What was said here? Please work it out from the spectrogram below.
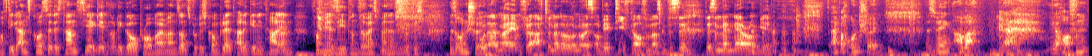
auf die ganz kurze Distanz hier geht nur die GoPro, weil man sonst wirklich komplett alle Genitalien von mir sieht und so. Weißt du, das ist wirklich, das ist unschön. Oder halt mal eben für 800 Euro ein neues Objektiv kaufen, was ein bisschen, bisschen mehr narrow geht. ist einfach unschön. Deswegen, aber äh, wir hoffen,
